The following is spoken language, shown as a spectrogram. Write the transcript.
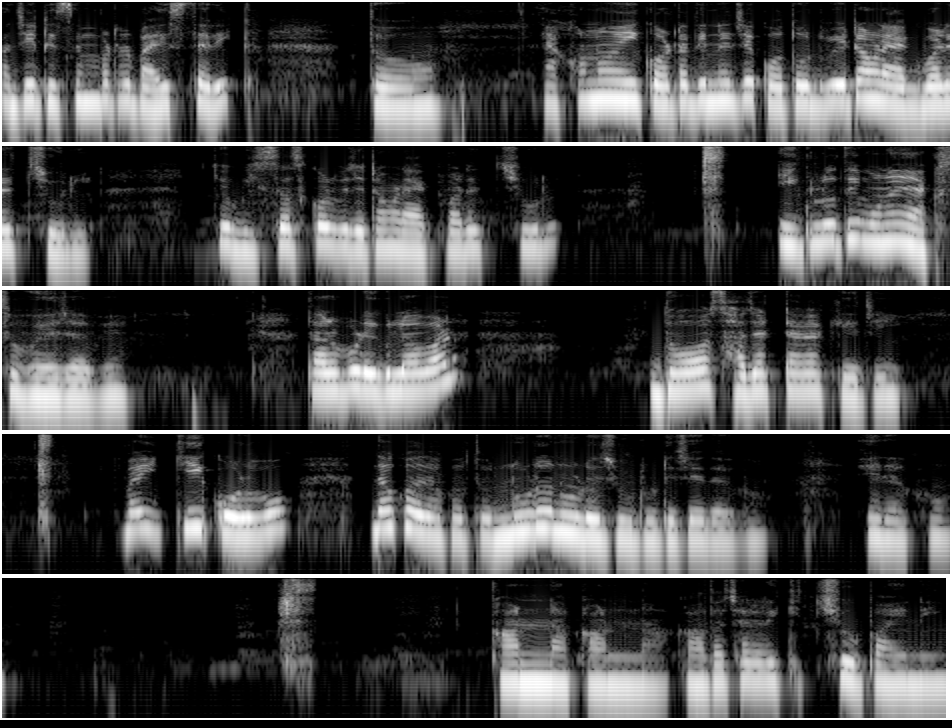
আজকে ডিসেম্বরের বাইশ তারিখ, তো এখনও এই কটা দিনে যে কত উঠবে, এটা আমার একবারের চুল। কেউ বিশ্বাস করবে যেটা আমার একবারের চুল? এগুলোতেই মনে হয় একশো হয়ে যাবে। তার উপর এগুলো আবার দশ হাজার টাকা কেজি। ভাই, কী করব? দেখো দেখো তো, নুড়ো নুড়ো চুল উঠেছে, দেখো। এ দেখো। কান্না কান্না, কাঁদা ছাড়া কিচ্ছু উপায় নেই।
